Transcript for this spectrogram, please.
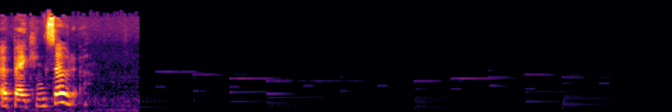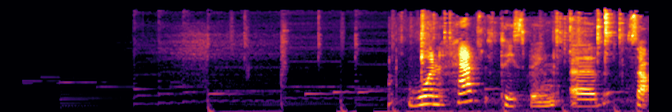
of baking soda. One half teaspoon of salt.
